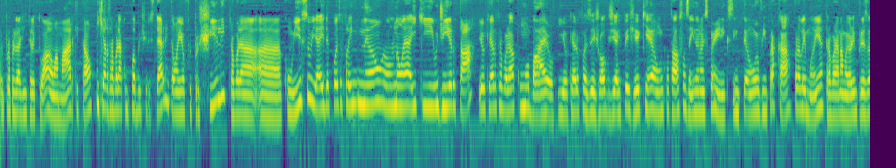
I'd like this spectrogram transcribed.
é propriedade intelectual, é uma marca e tal. E quero trabalhar com publisher externo, então aí eu fui pro Chile trabalhar ah, com isso. E aí depois eu falei, não, não é aí que o dinheiro tá. Eu quero trabalhar com mobile. E eu quero fazer jogos de RPG, que é um que eu tava fazendo na Square Enix. Então eu vim pra cá, pra Alemanha, trabalhar na maior empresa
